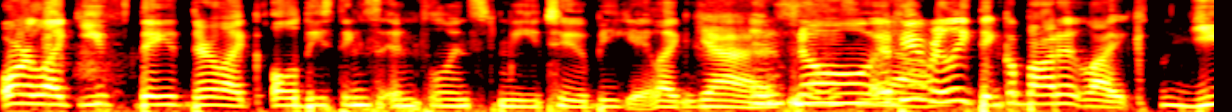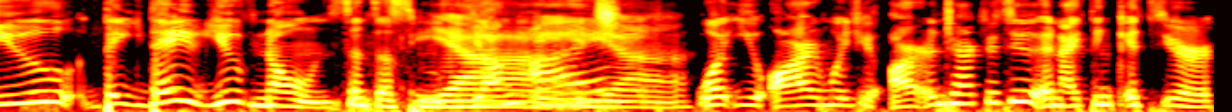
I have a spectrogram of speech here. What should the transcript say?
Or like you, they they're like, oh, these things influenced me to be gay. Like, yes No, Influence, if you really think about it, like you, they, they, you've known since a Yeah, young age yeah. what you are and what you are attracted to, and I think it's your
